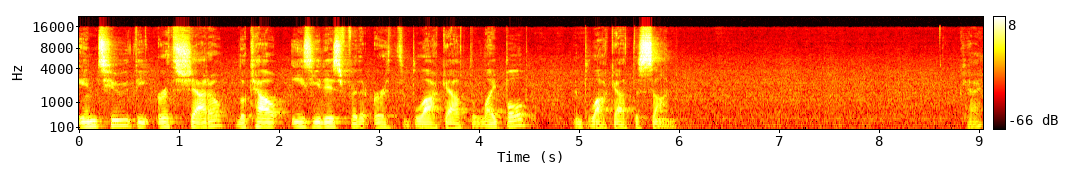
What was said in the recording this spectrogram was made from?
into the Earth's shadow. Look how easy it is for the Earth to block out the light bulb and block out the sun. Okay?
